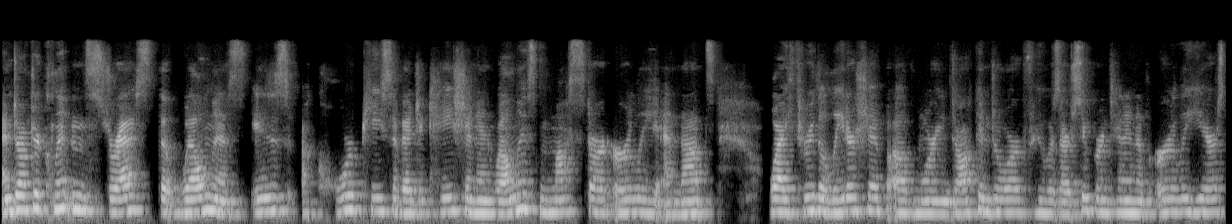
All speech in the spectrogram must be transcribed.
And Dr. Clinton stressed that wellness is a core piece of education and wellness must start early. And that's why through the leadership of Maureen Dockendorf, who was our superintendent of early years,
